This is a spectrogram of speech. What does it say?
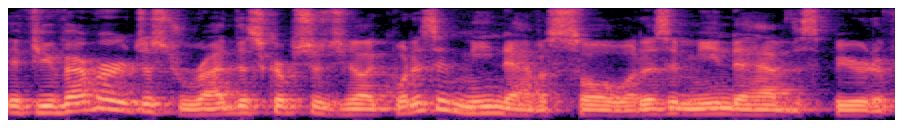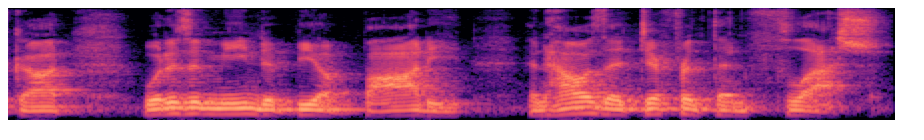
if you've ever just read the scriptures you're like what does it mean to have a soul? What does it mean to have the spirit of god? What does it mean to be a body? And how is that different than flesh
